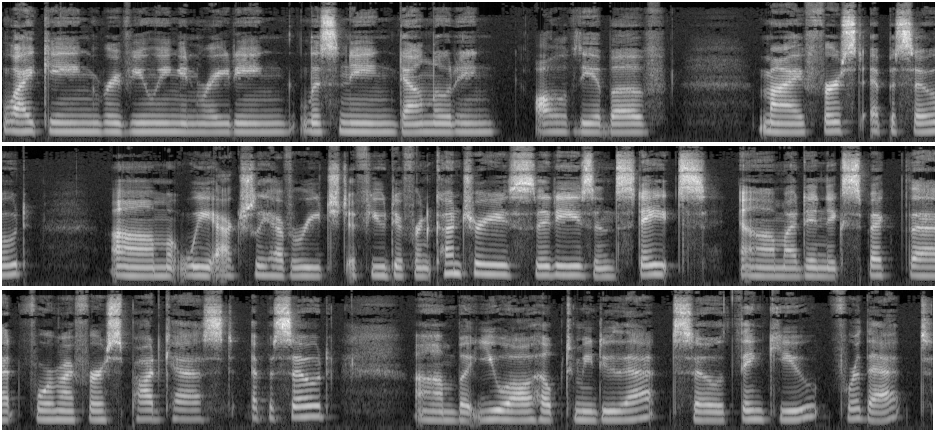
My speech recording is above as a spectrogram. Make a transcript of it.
liking, reviewing, and rating, listening, downloading, all of the above. My first episode um, we actually have reached a few different countries, cities, and states. Um, I didn't expect that for my first podcast episode, um, but you all helped me do that, so thank you for that.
